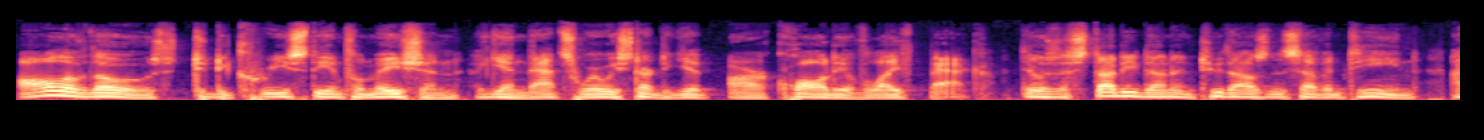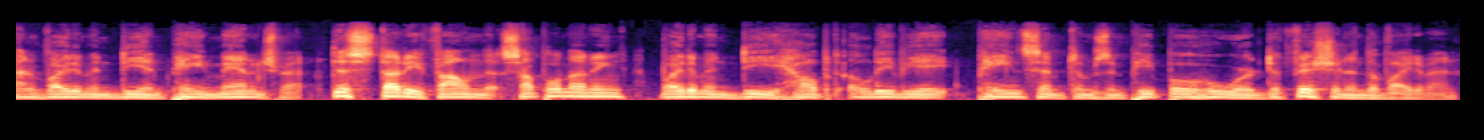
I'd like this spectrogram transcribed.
all of those to decrease the inflammation, again, that's where we start to get our quality of life back. There was a study done in 2017 on vitamin D and pain management. This study found that supplementing vitamin D helped alleviate pain symptoms in people who were deficient in the vitamin,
